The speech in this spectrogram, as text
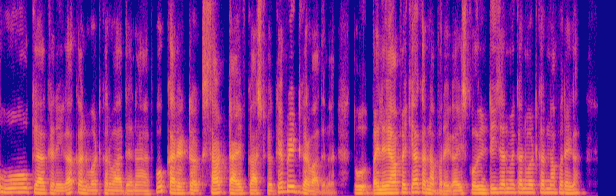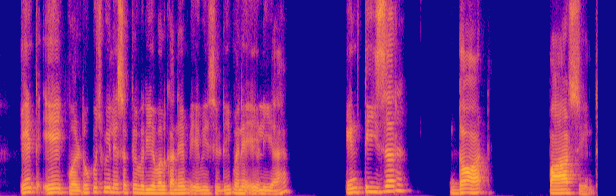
वो क्या करेगा? कन्वर्ट करवा देना है आपको, कैरेक्टर के साथ टाइप कास्ट करके प्रिंट करवा देना है। तो पहले यहाँ पे क्या करना पड़ेगा? इसको इंटीजर में कन्वर्ट करना पड़ेगा। इंट ए इक्वल टू कुछ भी ले सकते हो वेरिएबल का name A B C D मैंने ए लिया है। Integer dot parse int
